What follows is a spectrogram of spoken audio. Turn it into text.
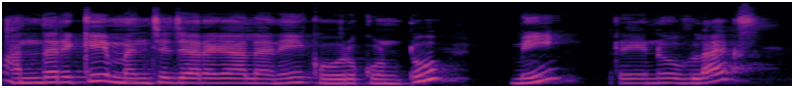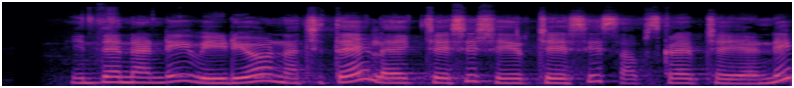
అందరికీ మంచి జరగాలని కోరుకుంటూ మీ రేణు బ్లాగ్స్ ఇంతేనండి వీడియో నచ్చితే లైక్ చేసి షేర్ చేసి సబ్స్క్రైబ్ చేయండి.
